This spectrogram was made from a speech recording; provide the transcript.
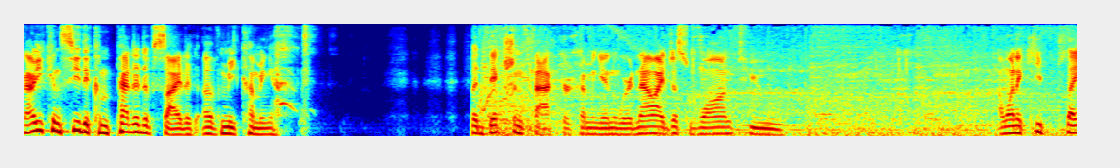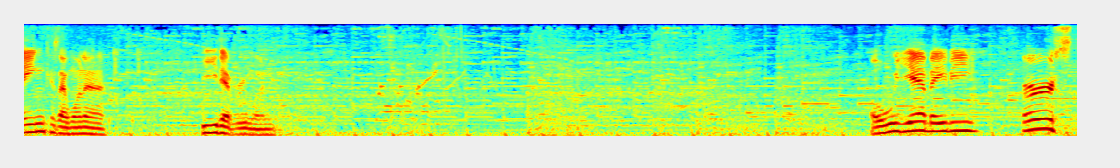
Now you can see the competitive side of me coming out. Addiction factor coming in where now I just want to I want to keep playing because I want to beat everyone. Oh yeah, baby. First.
